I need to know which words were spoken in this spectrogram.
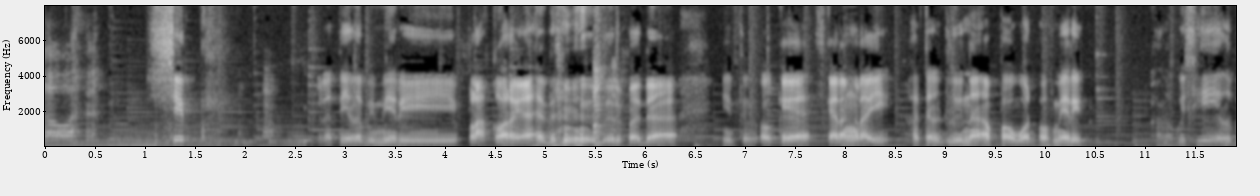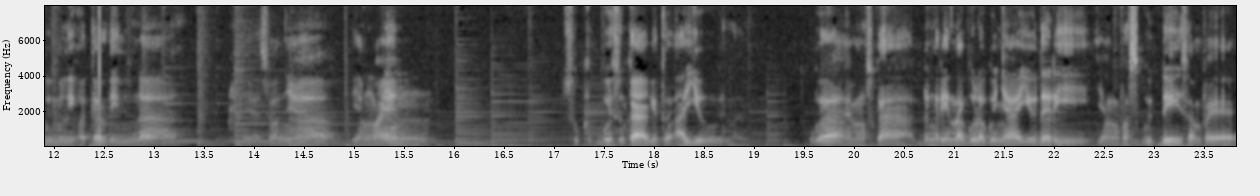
kawan. Shit. Berarti lebih mirip pelakor ya daripada itu. Oke, sekarang Rai Hotel de Luna apa World of Marriage? kalau gue sih lebih milih Hotel di Luna. Ya soalnya yang main suka gue suka gitu Ayu gue emang suka dengerin lagu-lagunya Ayu dari yang pas Good Day sampai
